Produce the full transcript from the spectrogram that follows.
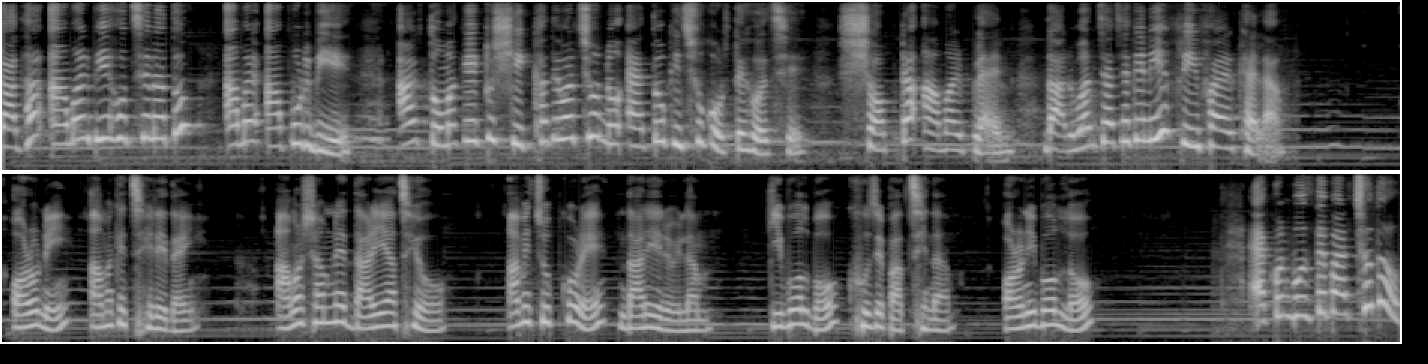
গাধা আমার বিয়ে হচ্ছে না তো? আমার আপুর বিয়ে। আর তোমাকে একটু শিক্ষা দেওয়ার জন্য এত কিছু করতে হয়েছে। সবটা আমার প্ল্যান দারোয়ান চাচাকে নিয়ে ফ্রি ফায়ার খেলা। অরণি আমাকে ছেড়ে দেয়। আমার সামনে দাঁড়িয়ে আছেও আমি চুপ করে দাঁড়িয়ে রইলাম। কি বলব খুঁজে পাচ্ছি না। অরণি বলল এখন বুঝতে পারছ তো?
